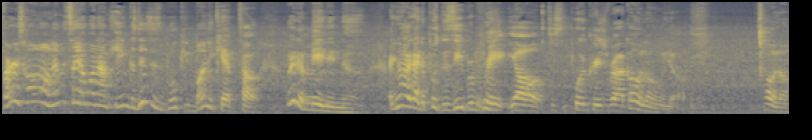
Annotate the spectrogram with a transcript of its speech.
First, hold on. Let me tell you what I'm eating, because this is Bookie Bunny Cap talk. Wait a minute now. You know I got to put the zebra print, y'all, to support Chris Rock. Hold on, y'all. Hold on.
